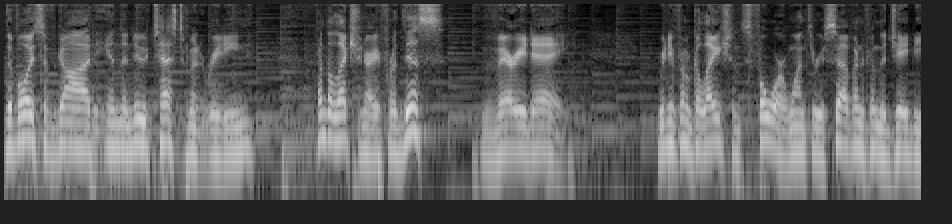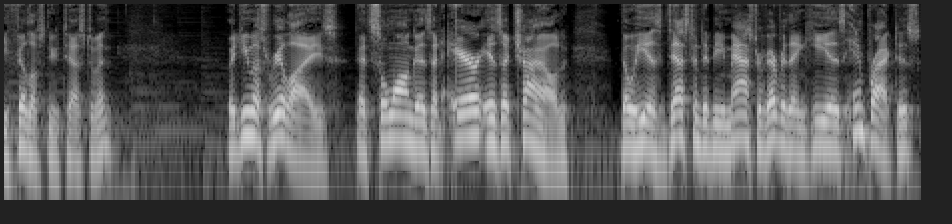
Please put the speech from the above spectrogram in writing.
The voice of God in the New Testament reading from the lectionary for this very day. Reading from Galatians 4 1 through 7 from the J.B. Phillips New Testament. But you must realize that so long as an heir is a child, Though he is destined to be master of everything, he is, in practice,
